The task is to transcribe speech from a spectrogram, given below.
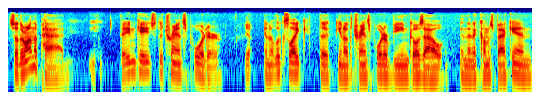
so they're on the pad. They engage the transporter. Yep. And it looks like the you know the transporter beam goes out and then it comes back in,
